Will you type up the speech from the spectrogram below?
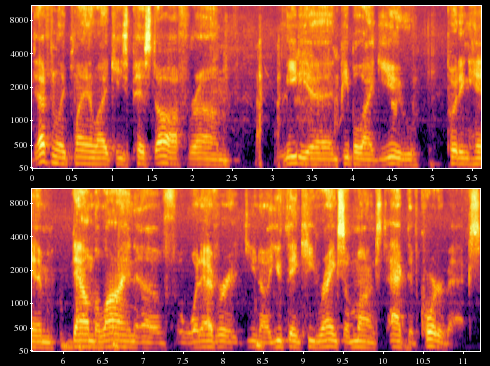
definitely playing like he's pissed off from media and people like you putting him down the line of whatever you know you think he ranks amongst active quarterbacks.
